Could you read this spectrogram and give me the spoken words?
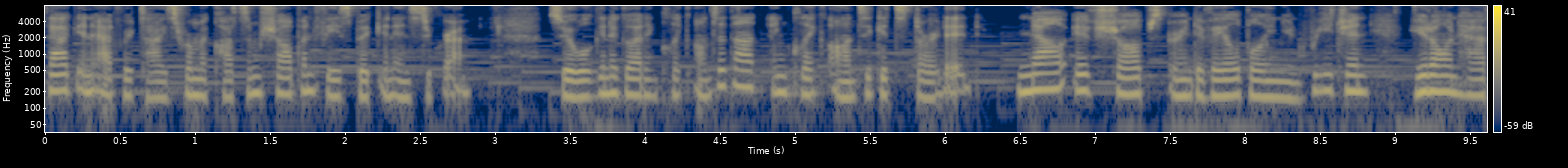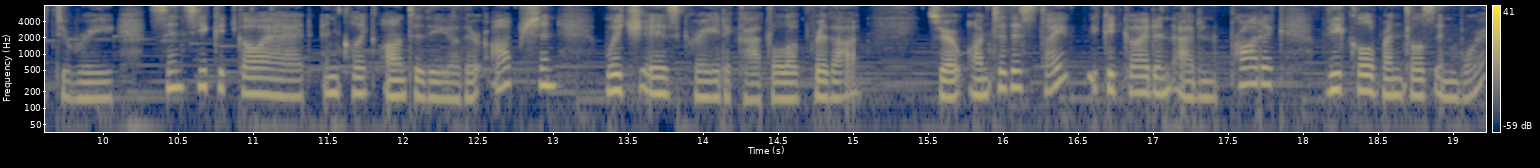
tag and advertise from a custom shop on Facebook and Instagram. So we're gonna go ahead and click onto that and click on to get started. Now, if shops aren't available in your region, you don't have to worry since you could go ahead and click onto the other option, which is create a catalog for that. So onto this type, you could go ahead and add in a product, vehicle rentals, and more,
